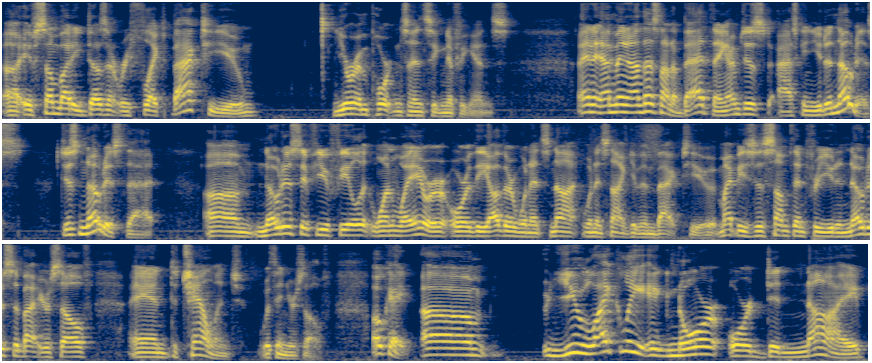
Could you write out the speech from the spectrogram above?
uh, if somebody doesn't reflect back to you your importance and significance? And I mean, that's not a bad thing. I'm just asking you to notice. Just notice that. Um, notice if you feel it one way or, or the other when it's not when it's not given back to you. It might be just something for you to notice about yourself and to challenge within yourself. Okay, um, you likely ignore or deny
